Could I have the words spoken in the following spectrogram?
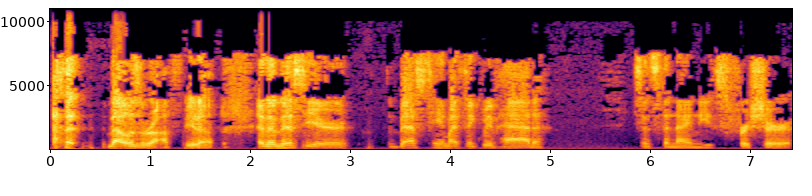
that was rough, you know. And then this year, the best team I think we've had since the 90s for sure.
